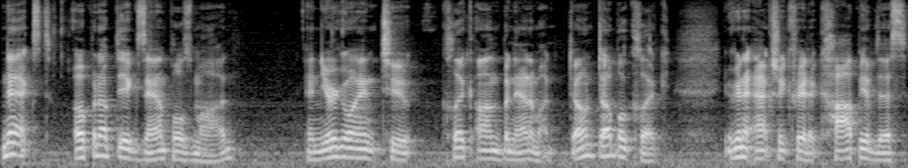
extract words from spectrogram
Next, open up the examples mod and you're going to click on banana mod. Don't double click. You're going to actually create a copy of this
